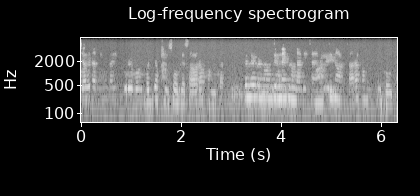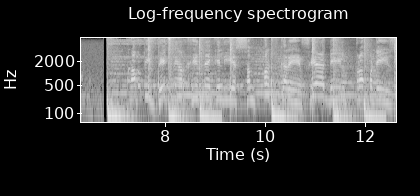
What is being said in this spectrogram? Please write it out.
ਝਗੜਾ ਨਹੀਂ ਹੁੰਦਾ ਜੀ ਪੂਰੇ ਬਹੁਤ ਵਧੀਆ ਖੁਸ਼ ਹੋ ਕੇ ਸਾਰਾ ਕੰਮ ਕਰਦੇ ਨੇ। ਕਿੰਨੇ ਪਿੰਡਾਂ ਤਿੰਨੇ ਪਿੰਡਾਂ ਦੀ ਸਹਿਮਤੀ ਨਾਲ ਸਾਰਾ ਕੰਮ ਹੋ ਜਾਂਦਾ प्रॉपर्टी बेचने और खरीदने के लिए संपर्क करें फेयर डील प्रॉपर्टीज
